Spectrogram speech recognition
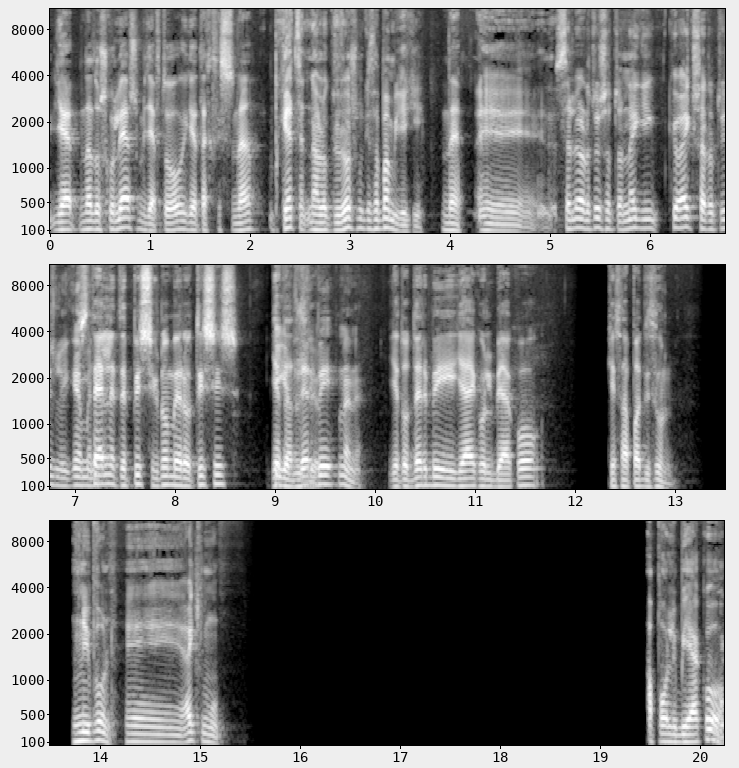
Για, να το σχολιάσουμε γι' αυτό, για τα χθεσινά. Κάτσε να ολοκληρώσουμε και θα πάμε και εκεί. Ναι. Ε, θέλω να ρωτήσω τον Άγγι και ο Άκης θα ρωτήσει λογικά εμένα. Στέλνετε επίσης συγγνώμη ερωτήσεις Και για, τα τους δύο; ντέρμπι, Ναι, ναι. για τον ντέρμπι για ΑΕΚ Ολυμπιακό και θα απαντηθούν. Λοιπόν, ε, Άκη μου. Από Ολυμπιακό, Ναι.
